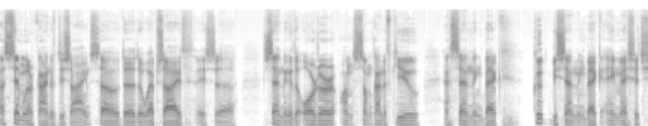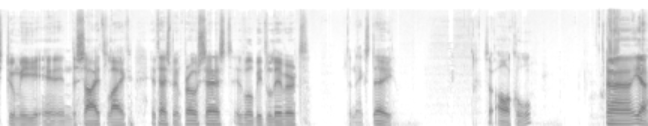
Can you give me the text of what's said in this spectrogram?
a similar kind of design. So the, the website is sending the order on some kind of queue and sending back could be sending back a message to me in, in, the site like it has been processed, it will be delivered the next day. So all cool. Uh, yeah,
